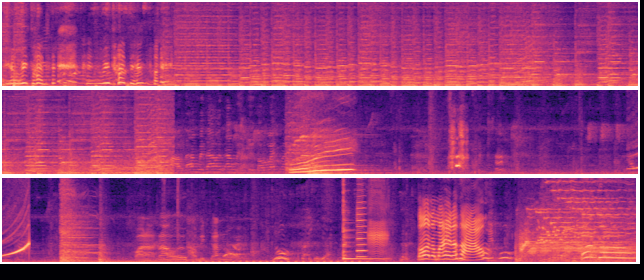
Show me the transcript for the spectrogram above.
เดี๋ยวไม่ทันไม่ทันเด็กไป อุ๊ยว่าหน้าเศร้าเออความมิดกันต้นเอามาให้นะสาวต้นต้น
